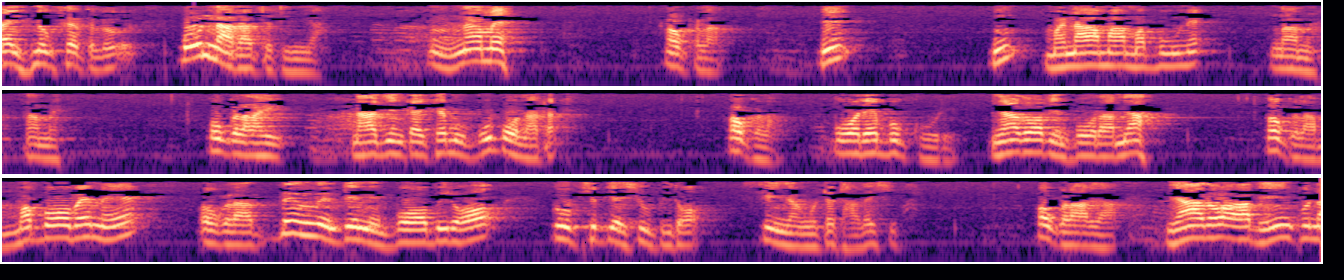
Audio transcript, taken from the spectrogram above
လိုက်နှုတ်ဆက်တယ်လို့ပိုးနာတာတတိယဟင်နာမဲဟုတ်ကလားဟင် ဟင်မနာမမပူနဲ့နာမဲနာမဲဟုတ်ကလားဟိနာကျင်ကြိုက်ခဲမှုပိုးပေါ်လာတတ်ဟုတ်ကလားပေါ်တဲ့ပုဂ္ဂိုလ်တွေများသောအားဖြင့်ပေါ်တာများဟုတ်ကလားမပေါ်ဘဲနဲ့ဟုတ်ကလားတင်းတင်းတင်းတင်းပေါ်ပြီးတော့ကိုဖြစ်ပြရှုပြီးတော့စိညာကိုတက်တာလည်းရှိပါဟုတ်ကလားဗျများသောအားဖြင့်ခုန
